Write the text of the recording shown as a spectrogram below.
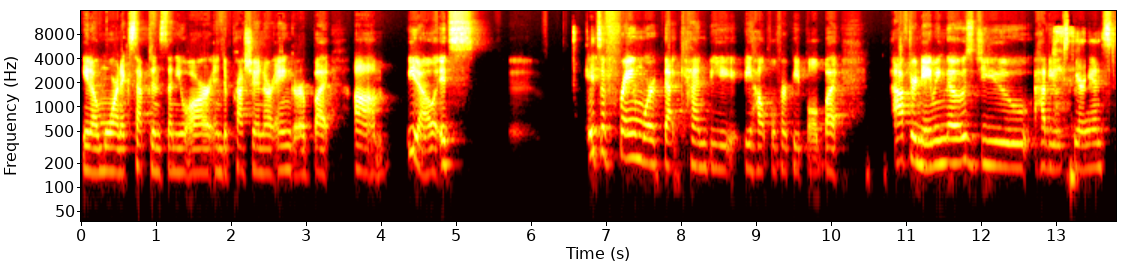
you know, more in acceptance than you are in depression or anger, but um you know, it's it's a framework that can be be helpful for people, but after naming those do you have you experienced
